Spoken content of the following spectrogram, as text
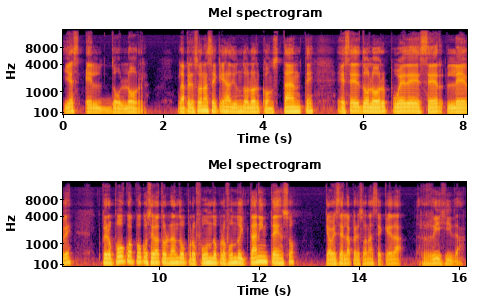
y es el dolor. La persona se queja de un dolor constante, ese dolor puede ser leve, pero poco a poco se va tornando profundo, profundo y tan intenso que a veces la persona se queda rígida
